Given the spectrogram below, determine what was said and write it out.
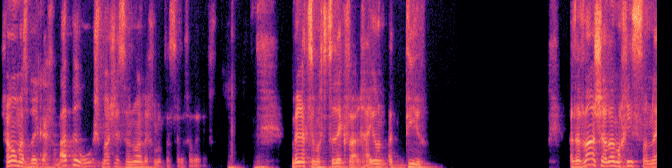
שם הוא מסביר ככה, מה פירוש מה ששנוא עליך לא תעשה לחבריך? אומר צדק כבר רעיון אדיר. הדבר שהאדם הכי שונא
